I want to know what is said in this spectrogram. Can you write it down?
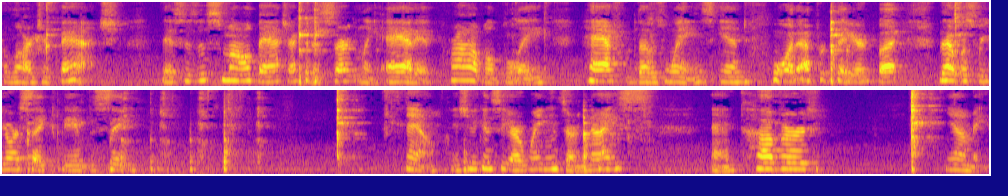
a larger batch. This is a small batch. I could have certainly added probably half of those wings into what I prepared, but that was for your sake to be able to see. Now, as you can see, our wings are nice and covered. Yummy.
